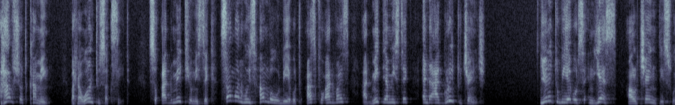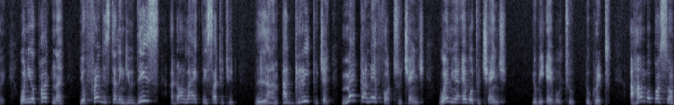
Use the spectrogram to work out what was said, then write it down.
I have shortcoming, but I want to succeed. So admit your mistake. Someone who is humble will be able to ask for advice, admit their mistake, and agree to change. You need to be able to say, yes, I'll change this way. When your partner, your friend is telling you this, I don't like this attitude, learn, agree to change, make an effort to change. When you are able to change, you'll be able to do great. A humble person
